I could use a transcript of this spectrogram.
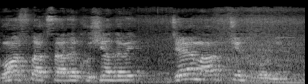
ਗੌਸ ਪਾਕ ਸਾਰੇ ਖੁਸ਼ੀਆਂ ਦੇਵੇ। ਜੈ ਮਾਂ ਚਿੰਤਪੁਰਨੀ।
